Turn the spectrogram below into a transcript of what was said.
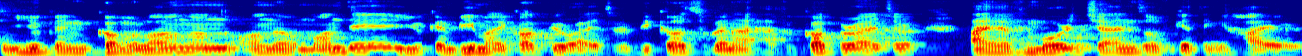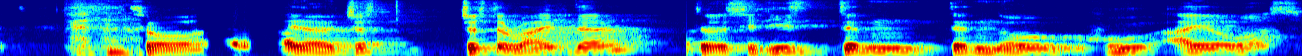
You can come along on, on a Monday. You can be my copywriter because when I have a copywriter, I have more chance of getting hired." so I uh, just just arrived there. The CDs didn't didn't know who I was,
